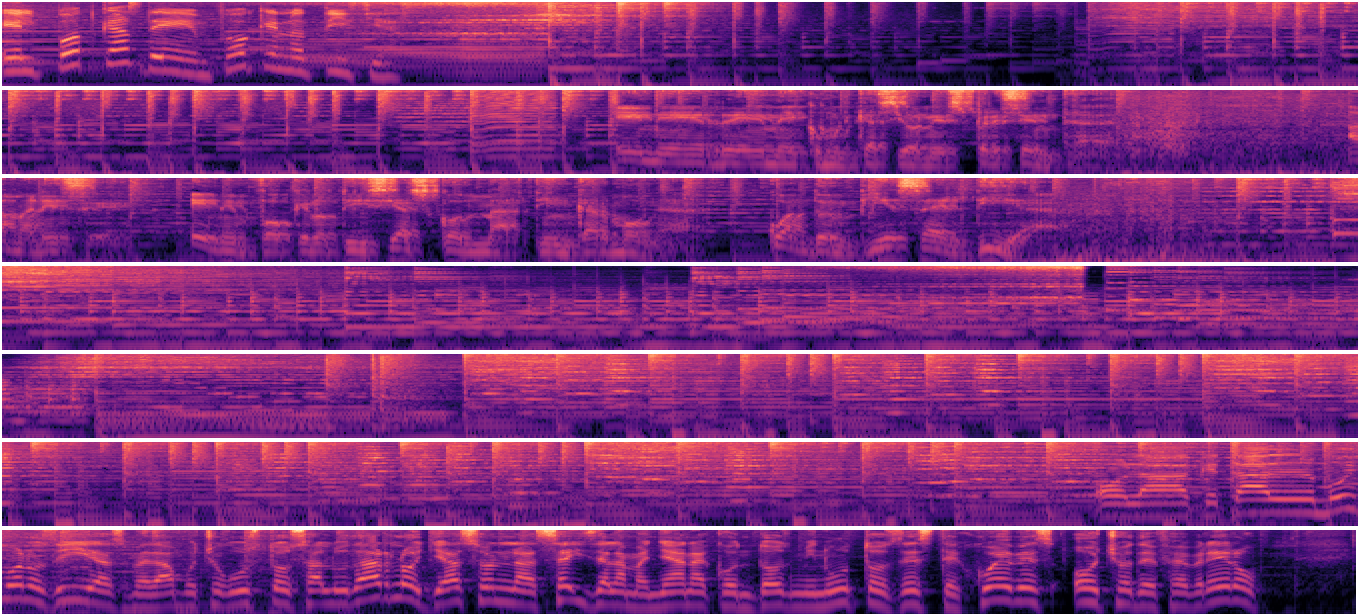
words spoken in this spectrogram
El podcast de Enfoque Noticias. NRM Comunicaciones presenta Amanece en Enfoque Noticias con Martín Carmona. Cuando empieza el día. Hola, ¿qué tal? Muy buenos días, me da mucho gusto saludarlo. Ya son las 6 de la mañana con dos minutos de este jueves 8 de febrero.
